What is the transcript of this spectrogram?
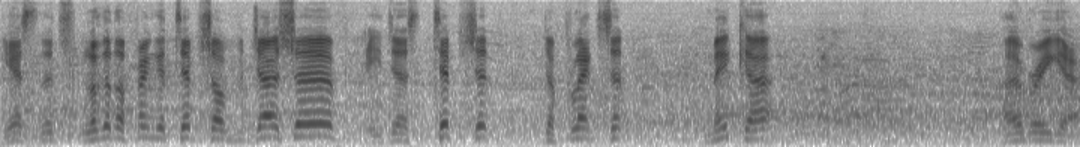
Yes, let's look at the fingertips of Joseph. He just tips it, deflects it. Mika over he goes.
